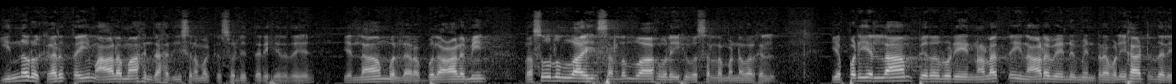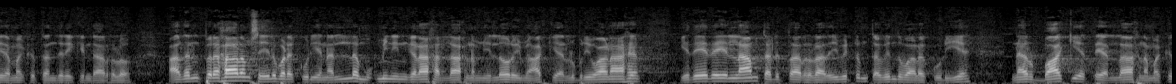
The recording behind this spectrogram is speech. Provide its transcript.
இன்னொரு கருத்தையும் ஆழமாக இந்த ஹதீஸ் நமக்கு சொல்லித் தருகிறது. எல்லாம் வல்ல ரப்புல் ஆலமீன். ரசூலுல்லாஹி சல்லல்லாஹு அலைஹி வசல்லம் அன்னவர்கள் எப்படியெல்லாம் பிறருடைய நலத்தை நாட வேண்டும் என்ற வழிகாட்டுதலை நமக்கு தந்திருக்கின்றார்களோ அதன் பிரகாரம் செயல்படக்கூடிய நல்ல முக்மினின்களாக அல்லாஹ் நம் எல்லோரையும் ஆக்கி அருள் புரிவானாக. எதையெதையெல்லாம் தடுத்தார்களோ அதை விட்டும் தவிர்ந்து வாழக்கூடிய நற்பாக்கியத்தை அல்லாஹ் நமக்கு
